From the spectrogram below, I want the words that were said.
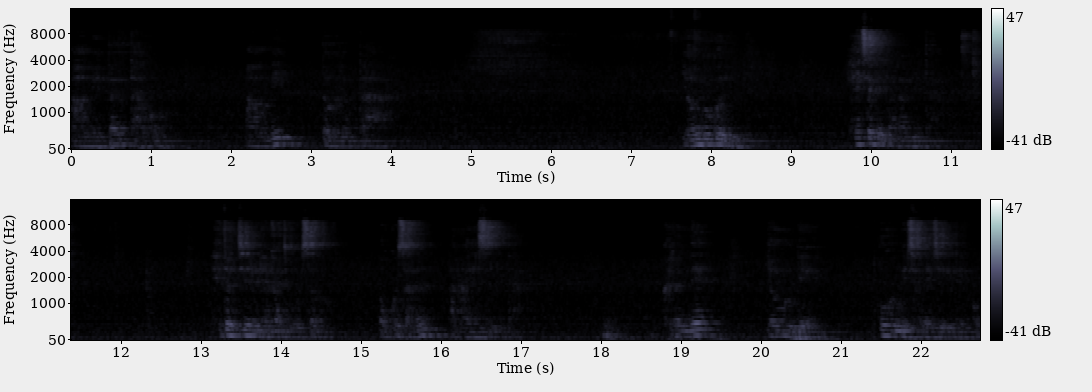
마음이 따뜻하고 마음이 너그럽다. 영국은 해적의 나라입니다. 해적질을 해가지고서 먹고 사는 나라였습니다. 그런데 영국에 복음이 전해지게 되고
